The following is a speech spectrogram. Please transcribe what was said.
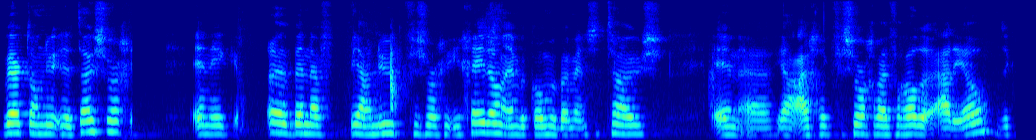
werk dan nu in de thuiszorg en ik ben daar ja, nu verzorger IG dan en we komen bij mensen thuis. En ja, eigenlijk verzorgen wij vooral de ADL, want ik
